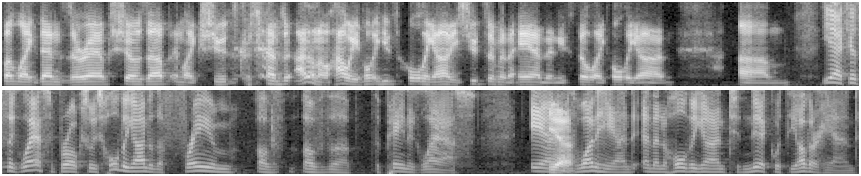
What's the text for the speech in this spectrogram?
But like then Zurab shows up and like shoots Chris Hemsworth. I don't know how he hol- he's holding on. He shoots him in the hand and he's still like holding on. Um, Yeah, because the glass broke, so he's holding on to the frame of of the the pane of glass, and Yeah. with one hand, and then holding on to Nick with the other hand,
